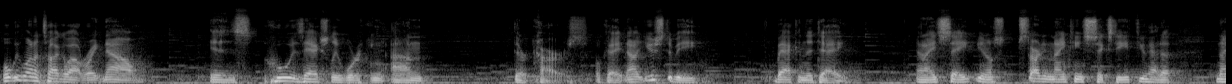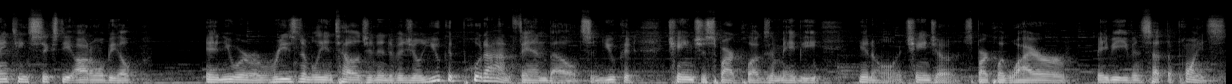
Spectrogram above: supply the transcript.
what we want to talk about right now is who is actually working on their cars. Okay, now it used to be back in the day, and I'd say you know starting 1960, if you had a 1960 automobile and you were a reasonably intelligent individual, you could put on fan belts and you could change the spark plugs and maybe you know change a spark plug wire or maybe even set the points.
